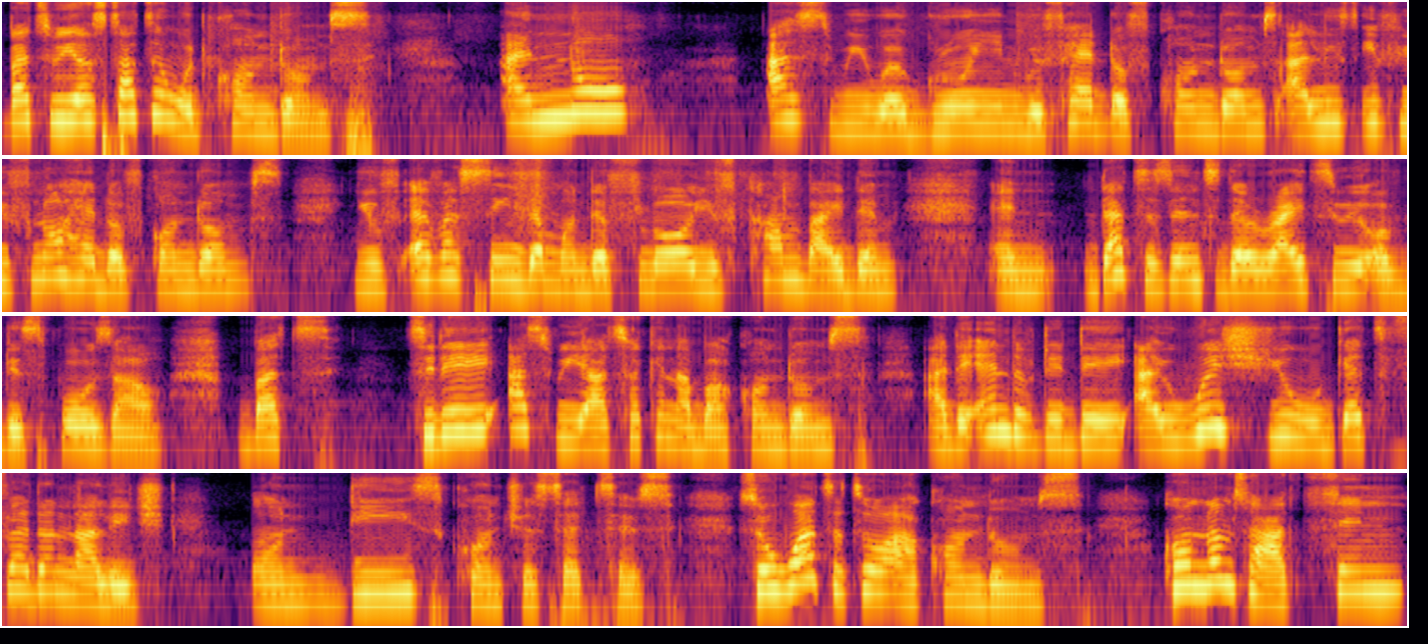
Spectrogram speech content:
But we are starting with condoms. I know as we were growing, we've heard of condoms. At least, if you've not heard of condoms, you've ever seen them on the floor, you've come by them, and that isn't the right way of disposal. But today, as we are talking about condoms, at the end of the day, I wish you will get further knowledge on these contraceptives. So, what at all are condoms? Condoms are thin,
